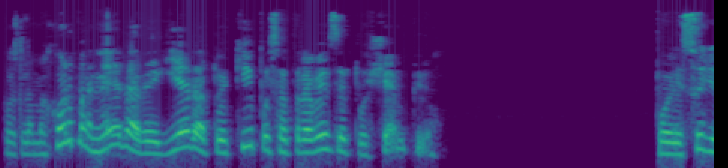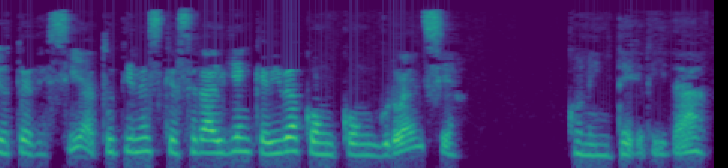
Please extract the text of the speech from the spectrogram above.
pues la mejor manera de guiar a tu equipo es a través de tu ejemplo. Por eso yo te decía, tú tienes que ser alguien que viva con congruencia, con integridad,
